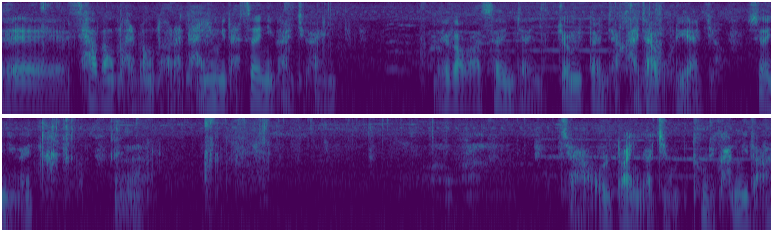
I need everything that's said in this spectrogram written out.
에, 사방팔방 돌아다닙니다. 써니가 지금 내가 와서 이제 좀 이따 이제 가자고 그래야죠. 써니가. 어. 자 올빵이가 지금 둘이 갑니다.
